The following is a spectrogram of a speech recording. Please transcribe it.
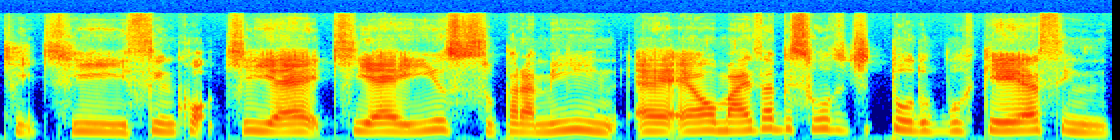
que, que, sim, que, é, que é isso, para mim, é, é o mais absurdo de tudo, porque, assim,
